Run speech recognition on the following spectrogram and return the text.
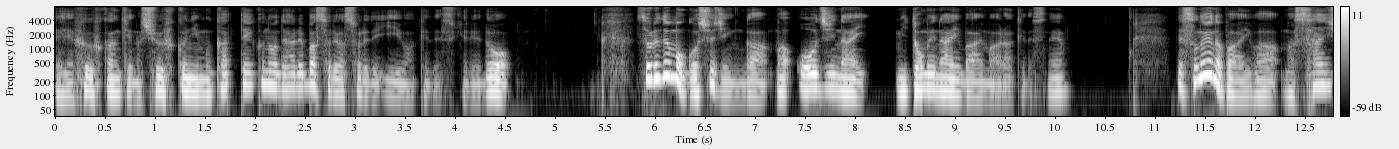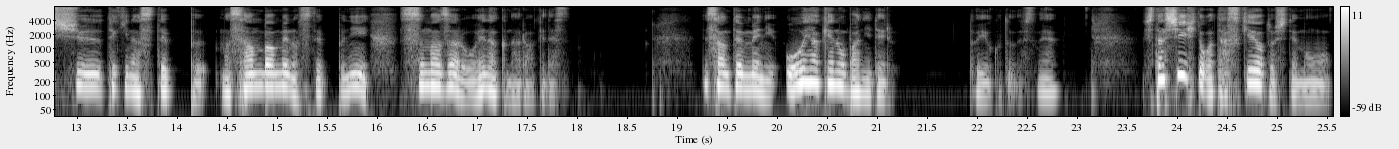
えー、夫婦関係の修復に向かっていくのであれば、それはそれでいいわけですけれど、それでもご主人が、まあ、応じない、認めない場合もあるわけですね。でそのような場合は、まあ、最終的なステップ、まあ、3番目のステップに進まざるを得なくなるわけです。で3点目に、公の場に出るということですね。親しい人が助けようとしても、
